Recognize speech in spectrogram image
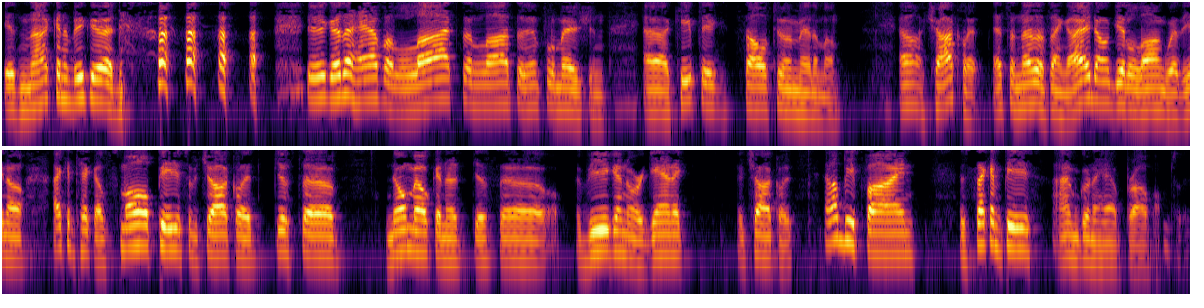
It's not going to be good. You're going to have a lots and lots of inflammation. Uh, keep the salt to a minimum. Oh, chocolate. That's another thing I don't get along with. You know, I can take a small piece of chocolate, just uh, no milk in it, just uh, vegan, organic chocolate. I'll be fine. The second piece, I'm going to have problems with.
